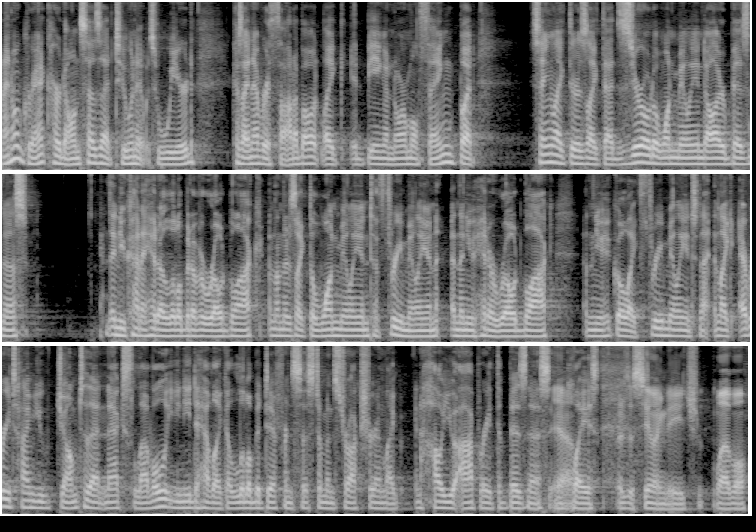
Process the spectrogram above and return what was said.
and I know Grant Cardone says that too, and it was weird because I never thought about like it being a normal thing, but saying like there's like that zero to $1 million business then you kind of hit a little bit of a roadblock and then there's like the 1 million to 3 million and then you hit a roadblock and then you go like 3 million to nine and like every time you jump to that next level you need to have like a little bit different system and structure and like and how you operate the business in Yeah. place There's a ceiling to each level.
